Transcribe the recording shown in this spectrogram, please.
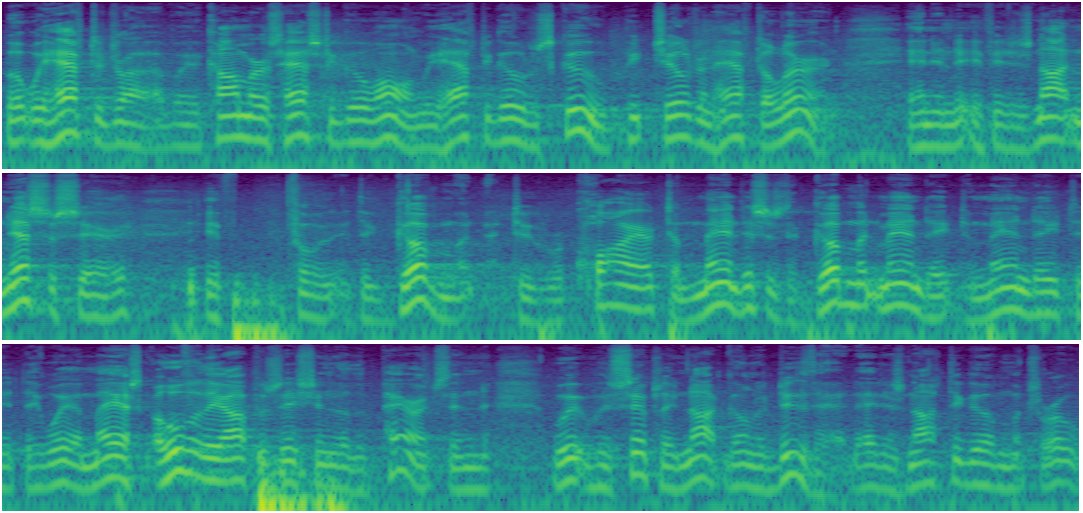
But we have to drive. Uh, Commerce has to go on. We have to go to school. Children have to learn. And if it is not necessary, if, for the government to require, to man, this is the government mandate, to mandate that they wear a mask over the opposition of the parents, and we- we're simply not going to do that. That is not the government's role.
